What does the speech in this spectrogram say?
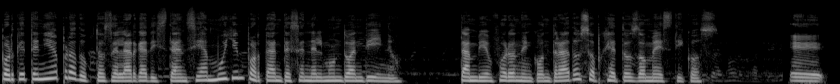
porque tenía productos de larga distancia muy importantes en el mundo andino. También fueron encontrados objetos domésticos. Eh,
